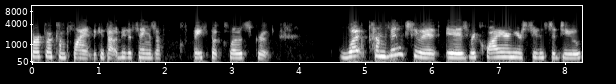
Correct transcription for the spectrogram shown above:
FERPA compliant because that would be the same as a Facebook closed group. What comes into it is requiring your students to do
